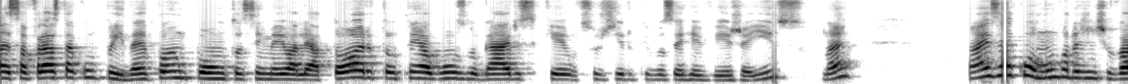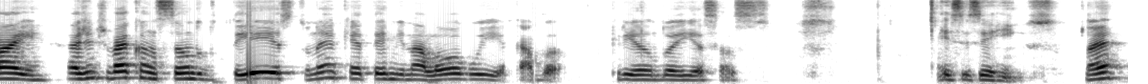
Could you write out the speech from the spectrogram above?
Essa frase está cumprida. Aí põe um ponto assim meio aleatório, então tem alguns lugares que eu sugiro que você reveja isso, né? Mas é comum quando a gente vai, a gente vai cansando do texto, né? Quer terminar logo e acaba criando aí essas, esses errinhos, né?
